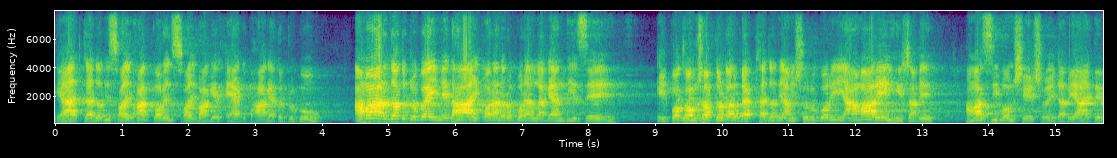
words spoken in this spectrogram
আয়াতটা যদি ছয় ভাগ করেন, ছয় ভাগের এক ভাগ এতটুকু। আমার যতটুকু এই মেধায় করানোর উপরে আল্লাহ জ্ঞান দিয়েছেন, এই প্রথম শব্দটার ব্যাখ্যা যদি আমি শুরু করি, আমার এই হিসাবে আমার জীবন শেষ হয়ে যাবে, আয়াতের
